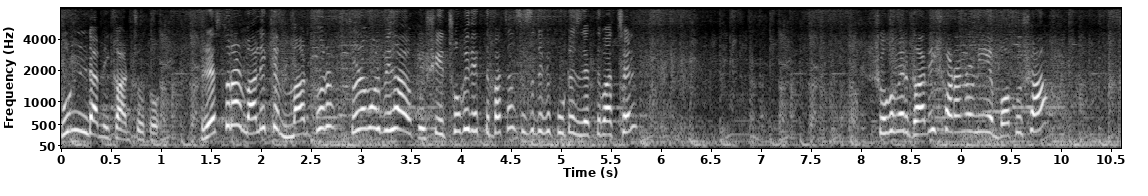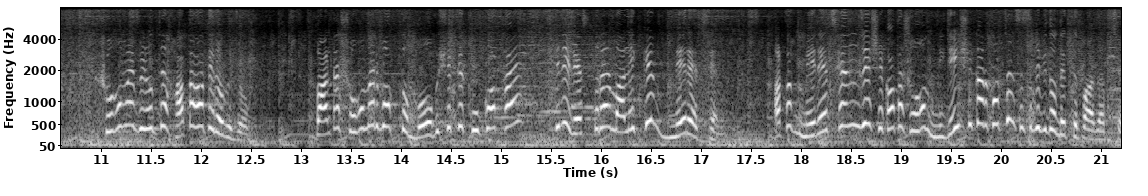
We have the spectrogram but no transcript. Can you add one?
গুন্ডামি কার্যত। রেস্তোরাঁর মালিককে মারধর তৃণমূল বিধায়কে সেই ছবি দেখতে পাচ্ছেন, সিসিটিভি ফুটেজ দেখতে পাচ্ছেন। সোহমের গাড়ি সরানো নিয়ে বতসা। সোহমের বিরুদ্ধে হাতাহাতির অভিযোগ। পাল্টা সোহমের বক্তব্য অভিষেকের কুকথায় তিনি রেস্তোরাঁর মালিককে মেরেছেন। অর্থাৎ মেরেছেন যে সে কথা সোহম নিজেই স্বীকার করছেন সিসিটিভিতেও দেখতে পাওয়া যাচ্ছে।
